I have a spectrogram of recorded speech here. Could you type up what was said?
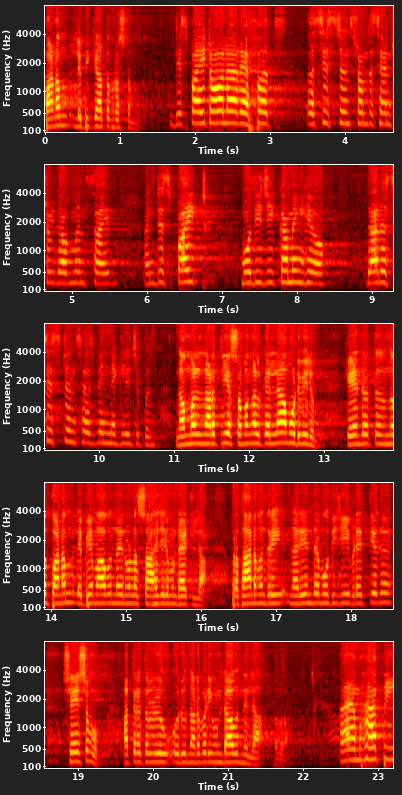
പണം ലഭിക്കാത്ത പ്രശ്നമുണ്ട് Despite all our efforts, assistance from the central government side, and despite Modi ji coming here, that assistance has been negligible. നമ്മൾ നടത്തിയ ശ്രമങ്ങൾക്കെല്ലാം ഒടുവിലും കേന്ദ്രത്തിൽ നിന്ന് പണം ലഭ്യമാവുന്നതിനുള്ള സാഹചര്യം ഉണ്ടായിട്ടില്ല പ്രധാനമന്ത്രി നരേന്ദ്രമോദിജി ഇവിടെ എത്തിയതിനു ശേഷവും അത്തരത്തിലൊരു ഒരു നടപടി ഉണ്ടാവുന്നില്ല എന്നുള്ളതാണ് I am happy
